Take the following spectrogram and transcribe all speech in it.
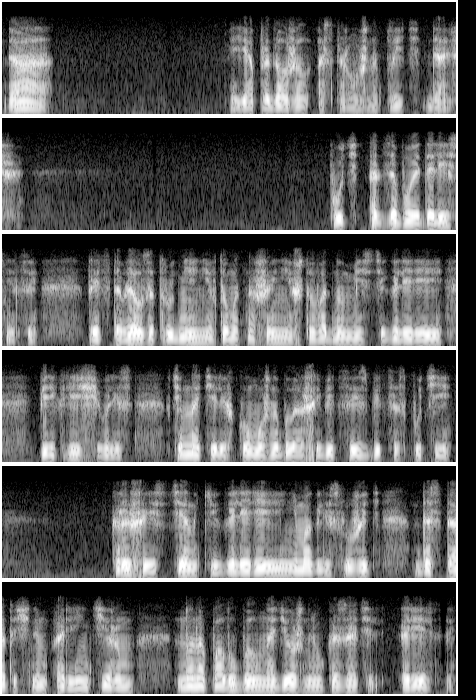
«Да!» Я продолжал осторожно плыть дальше. Путь от забоя до лестницы представлял затруднение в том отношении, что в одном месте галереи перекрещивались, в темноте легко можно было ошибиться и сбиться с пути. Крыши и стенки галереи не могли служить достаточным ориентиром, но на полу был надежный указатель — рельсы.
